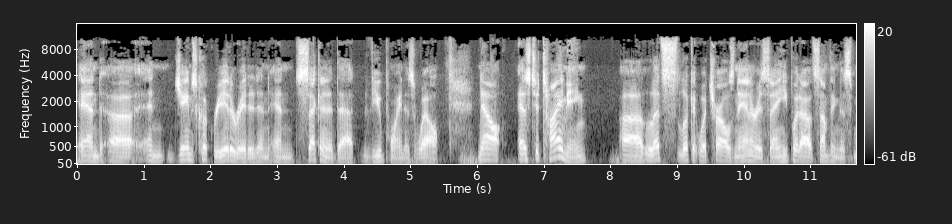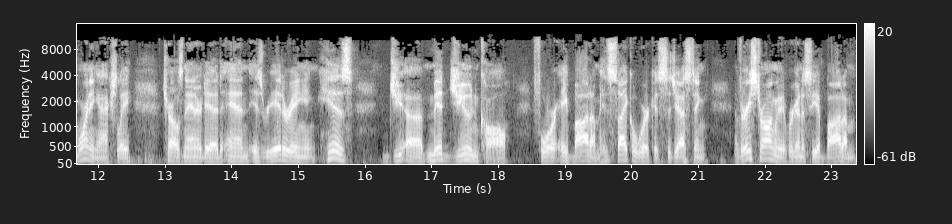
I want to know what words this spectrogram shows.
And uh, and James Cook reiterated and, and seconded that viewpoint as well. Now, as to timing, uh, let's look at what Charles Nenner is saying. He put out something this morning, actually, Charles Nenner did, and is reiterating his uh, mid June call for a bottom. His cycle work is suggesting very strongly that we're going to see a bottom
